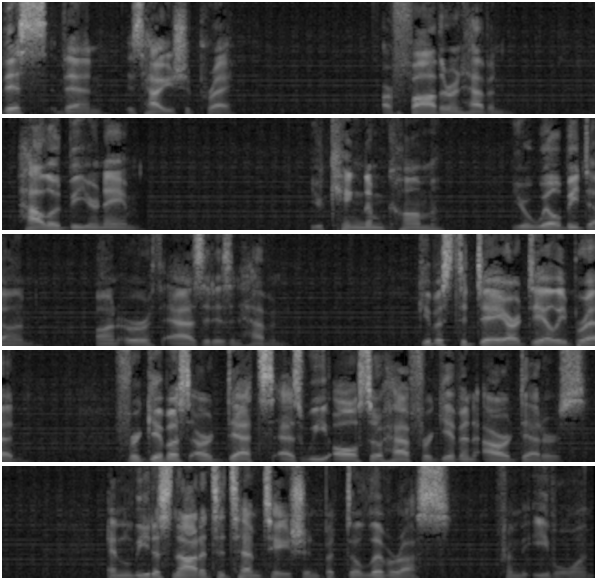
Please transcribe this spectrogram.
This, then, is how you should pray Our Father in heaven, hallowed be your name. Your kingdom come, your will be done, on earth as it is in heaven. Give us today our daily bread. Forgive us our debts as we also have forgiven our debtors. And lead us not into temptation, but deliver us from the evil one.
